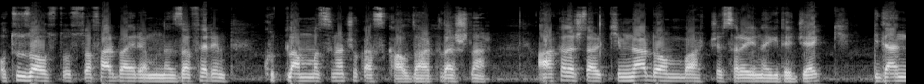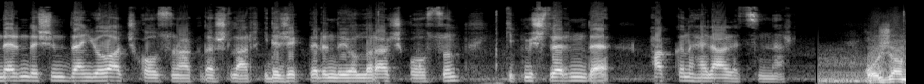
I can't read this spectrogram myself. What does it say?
30 Ağustos Zafer Bayramı'na zaferin kutlanmasına çok az kaldı arkadaşlar. Arkadaşlar kimler Dolmabahçe Sarayı'na gidecek? Gidenlerin de şimdiden yolu açık olsun arkadaşlar. Gideceklerin de yolları açık olsun. Gitmişlerin de hakkını helal etsinler. Hocam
